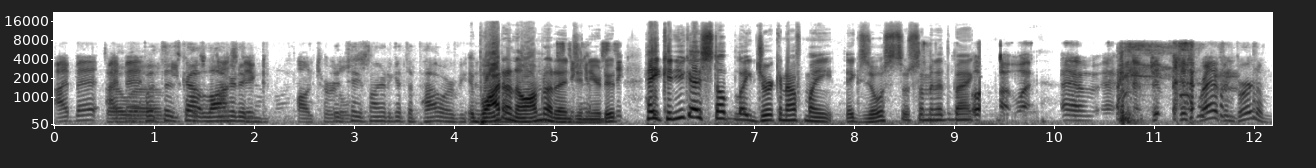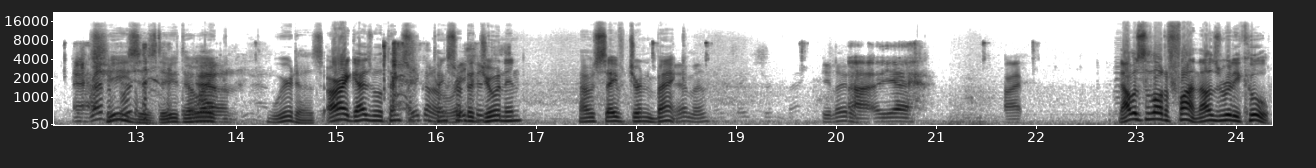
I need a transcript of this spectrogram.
I bet I Well, bet. uh, but it's got longer to. plastic on It takes longer to get the power because. well, I don't know. I'm not an engineer, dude. Hey, can you guys stop like jerking off my exhausts or something at the back? Uh, what? Um, uh, Just rev and burn them. Just rev and burn 'em. Jesus, dude, they're like um, weirdos. All right, guys. Well, thanks, Are you gonna thanks for the it? joining. Have a safe journey back. Yeah, man. See you later. uh, yeah. That was a lot of fun. That was really cool.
